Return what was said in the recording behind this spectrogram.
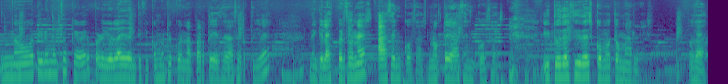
no tiene mucho que ver, pero yo la identifico mucho con la parte de ser asertiva, de que las personas hacen cosas, no te hacen cosas, y tú decides cómo tomarlas. O sea,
